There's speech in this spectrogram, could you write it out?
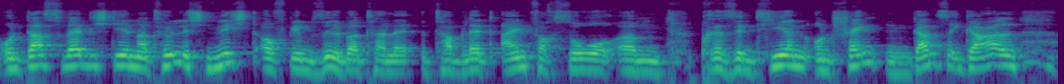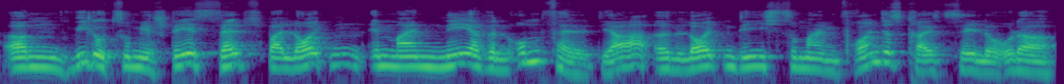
Und das werde ich dir natürlich nicht auf dem Silbertablett einfach so ähm, präsentieren und schenken. Ganz egal, ähm, wie du zu mir stehst, selbst bei Leuten in meinem meinem näheren Umfeld, ja, äh, Leuten, die ich zu meinem Freundeskreis zähle oder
